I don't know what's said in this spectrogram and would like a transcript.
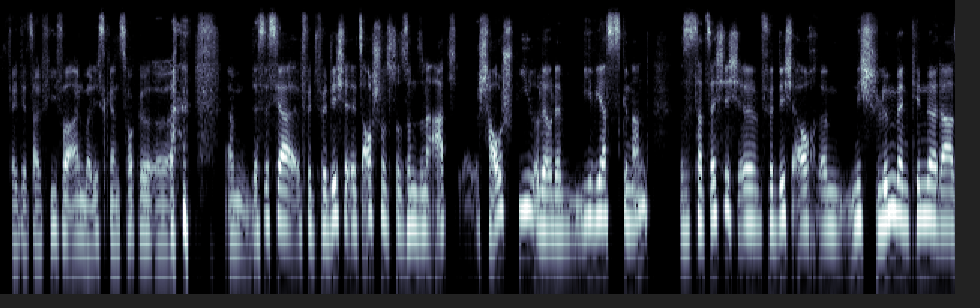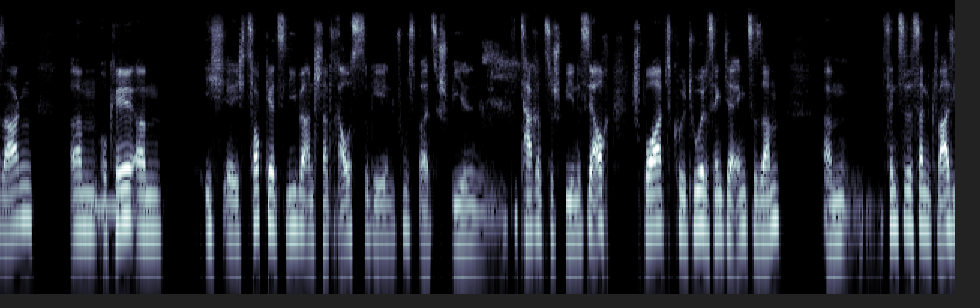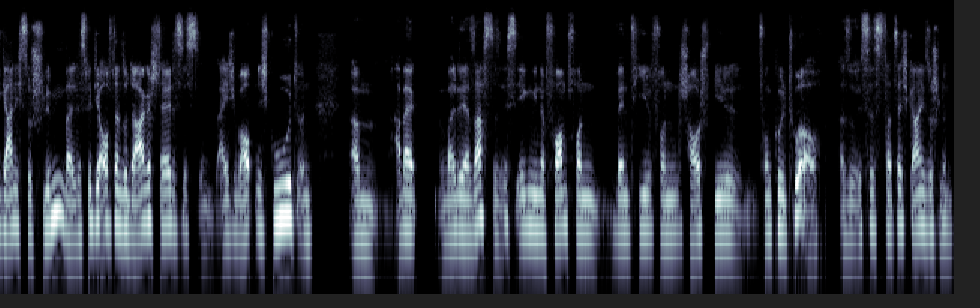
fällt jetzt halt FIFA ein, weil ich es gern zocke. Äh, ähm, das ist ja für, für dich jetzt auch schon so, so eine Art Schauspiel oder, oder wie, wie hast du es genannt? Das ist tatsächlich äh, für dich auch ähm, nicht schlimm, wenn Kinder da sagen, ähm, okay, mhm. ähm, ich, äh, ich zocke jetzt lieber, anstatt rauszugehen, Fußball zu spielen, Gitarre zu spielen. Das ist ja auch Sport, Kultur, das hängt ja eng zusammen. Ähm, findest du das dann quasi gar nicht so schlimm? Weil das wird ja oft dann so dargestellt, es ist eigentlich überhaupt nicht gut. Und, ähm, aber weil du ja sagst, das ist irgendwie eine Form von Ventil, von Schauspiel, von Kultur auch. Also ist es tatsächlich gar nicht so schlimm.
